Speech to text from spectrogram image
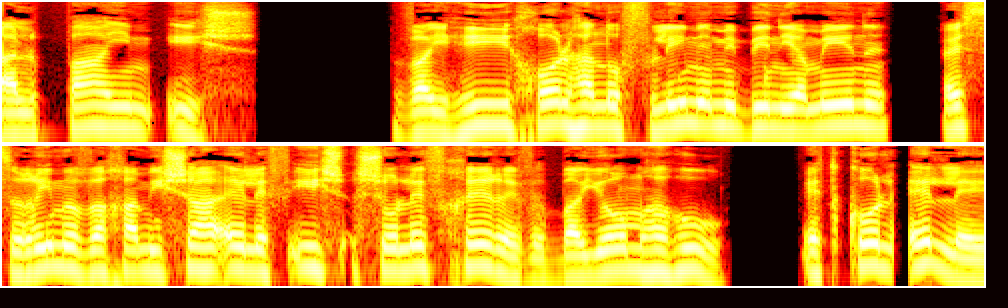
אלפיים איש. ויהי כל הנופלים מבנימין עשרים וחמישה אלף איש שולף חרב ביום ההוא, את כל אלה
